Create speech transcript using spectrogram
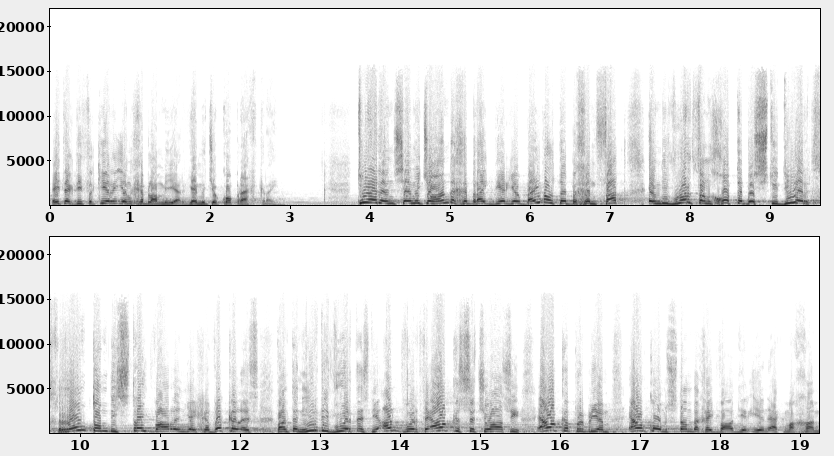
het ek die verkeerde een geblameer. Jy moet jou kop reg kry. Tweedens, jy moet jou hande gebruik deur jou Bybel te begin vat en die woord van God te bestudeer rondom die stryd waarin jy gewikkel is, want in hierdie woord is die antwoord vir elke situasie, elke probleem, elke omstandigheid waardeur u en ek mag gaan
